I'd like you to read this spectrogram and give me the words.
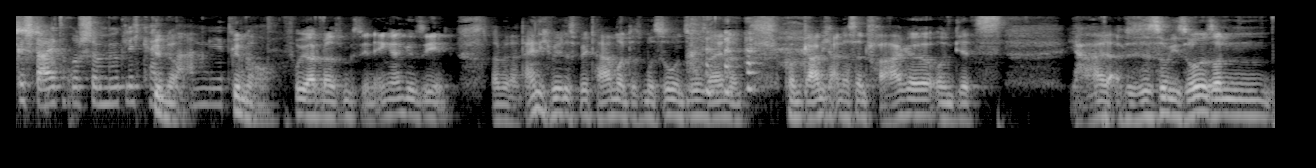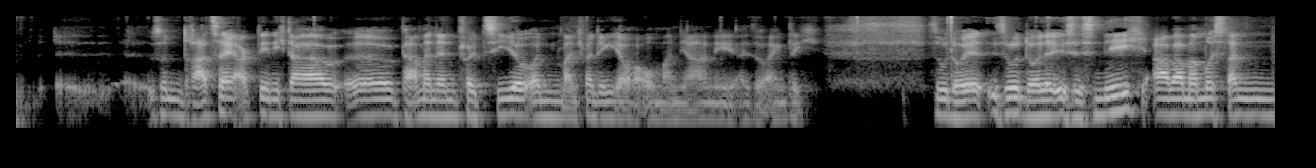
gestalterische Möglichkeiten genau, angeht. Genau. Früher hat man das ein bisschen enger gesehen. Da hat man gedacht, nein, ich will das Bild haben und das muss so und so sein und kommt gar nicht anders in Frage. Und jetzt, ja, also es ist sowieso so ein, äh, so ein Drahtseilakt, den ich da äh, permanent vollziehe und manchmal denke ich auch, oh Mann, ja, nee, also eigentlich so doll, so dolle ist es nicht, aber man muss dann,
